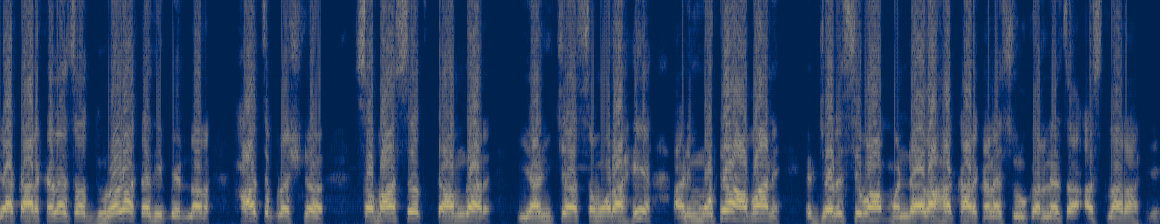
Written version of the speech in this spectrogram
या कारखान्याचा धुराळा कधी पेटणार? हाच प्रश्न सभासद कामगार यांच्या समोर आहे आणि मोठं आव्हान जलसेवा मंडळाला हा कारखाना सुरू करण्याचा असणार आहे.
